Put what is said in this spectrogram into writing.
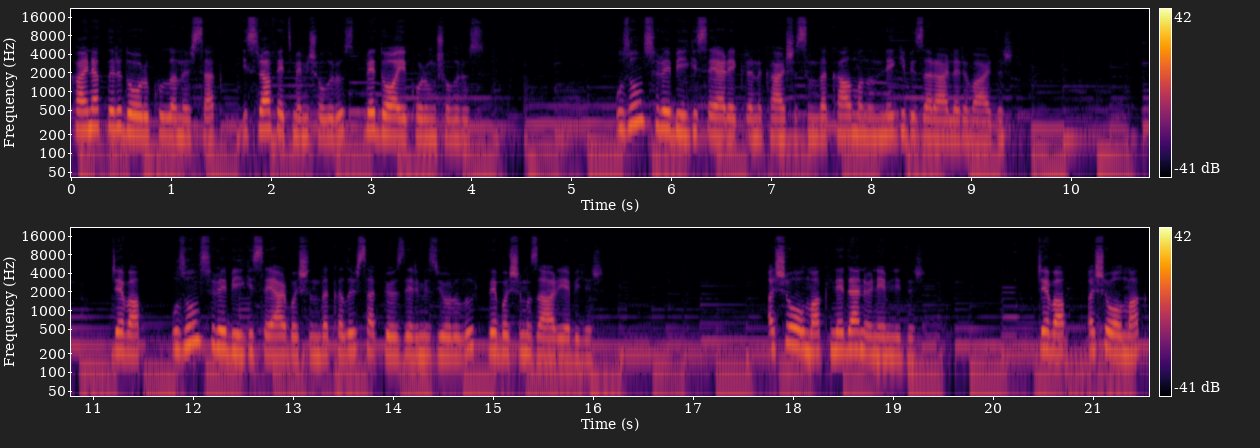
kaynakları doğru kullanırsak, israf etmemiş oluruz ve doğayı korumuş oluruz. Uzun süre bilgisayar ekranı karşısında kalmanın ne gibi zararları vardır? Cevap, uzun süre bilgisayar başında kalırsak gözlerimiz yorulur ve başımız ağrıyabilir. Aşı olmak neden önemlidir? Cevap, aşı olmak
